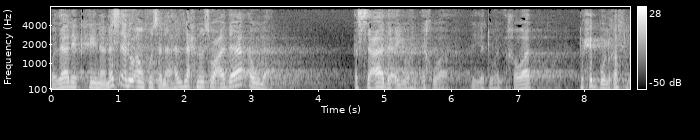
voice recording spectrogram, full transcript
وذلك حين نسأل أنفسنا هل نحن سعداء أو لا. السعادة أيها الإخوة أيتها الأخوات تحب الغفلة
